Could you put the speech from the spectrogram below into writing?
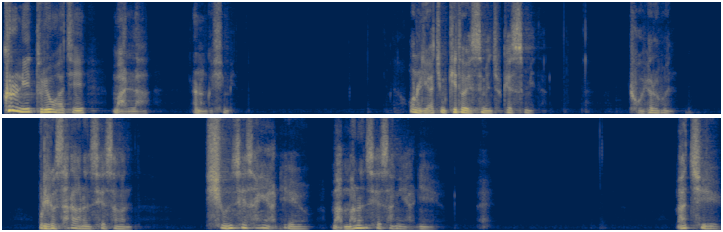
그러니 두려워하지 말라라는 것입니다. 오늘 이 아침 기도했으면 좋겠습니다. 교회 여러분, 우리가 살아가는 세상은 쉬운 세상이 아니에요. 만만한 세상이 아니에요. 마치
